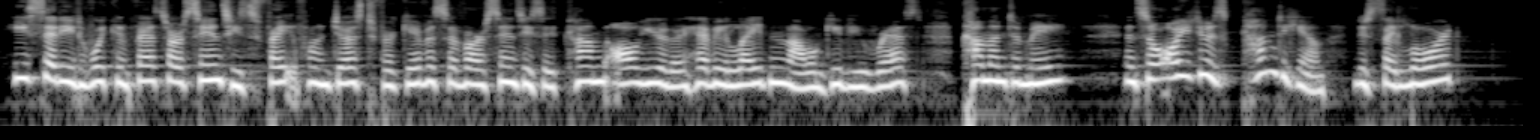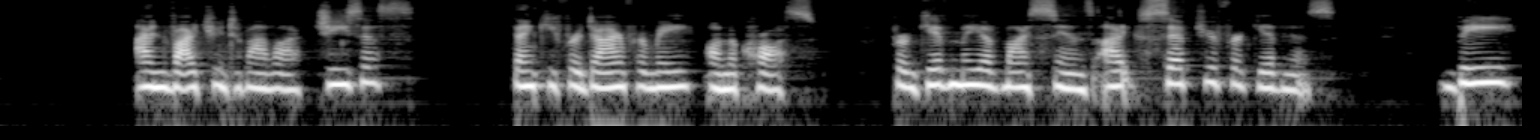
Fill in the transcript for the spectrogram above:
he said, if we confess our sins, he's faithful and just to forgive us of our sins. He said, come all you that are heavy laden, I will give you rest. Come unto me. And so all you do is come to him and just say, Lord, I invite you into my life. Jesus, thank you for dying for me on the cross. Forgive me of my sins. I accept your forgiveness. Be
